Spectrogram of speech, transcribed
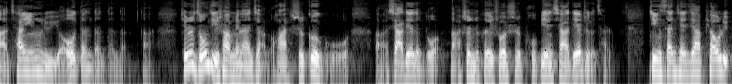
啊，餐饮、旅游等等等等啊，其实总体上面来讲的话，是个股啊下跌的多，那甚至可以说是普遍下跌这个词儿。近三千家飘绿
